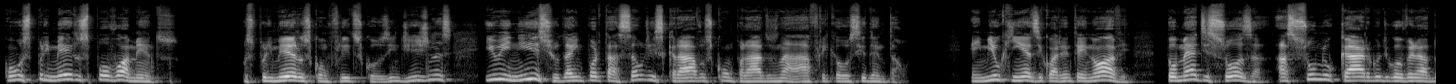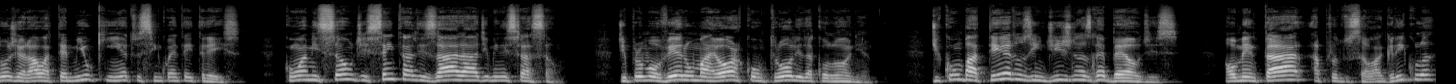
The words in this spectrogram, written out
com os primeiros povoamentos, os primeiros conflitos com os indígenas e o início da importação de escravos comprados na África Ocidental. Em 1549, Tomé de Souza assume o cargo de governador-geral até 1553, com a missão de centralizar a administração de promover um maior controle da colônia, de combater os indígenas rebeldes, aumentar a produção agrícola,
